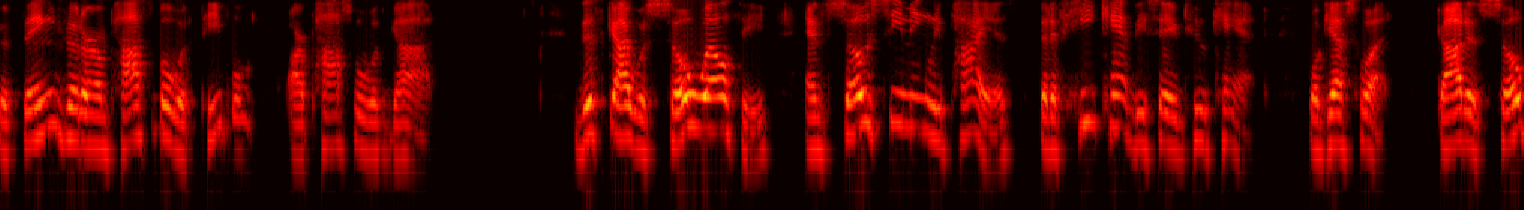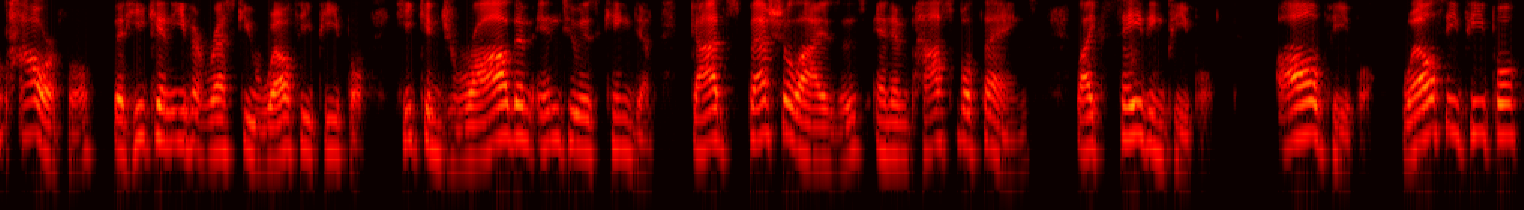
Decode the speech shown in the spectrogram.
the things that are impossible with people are possible with God. This guy was so wealthy and so seemingly pious that if he can't be saved, who can? Well, guess what? God is so powerful that he can even rescue wealthy people. He can draw them into his kingdom. God specializes in impossible things like saving people. All people, wealthy people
